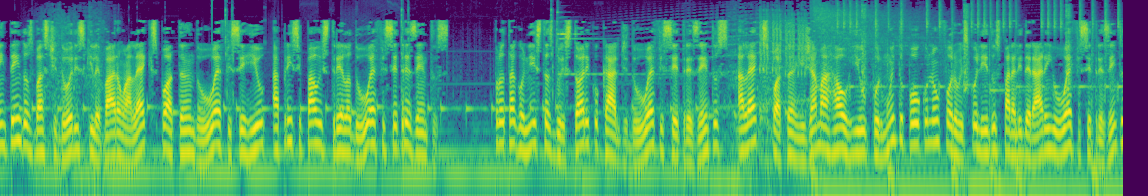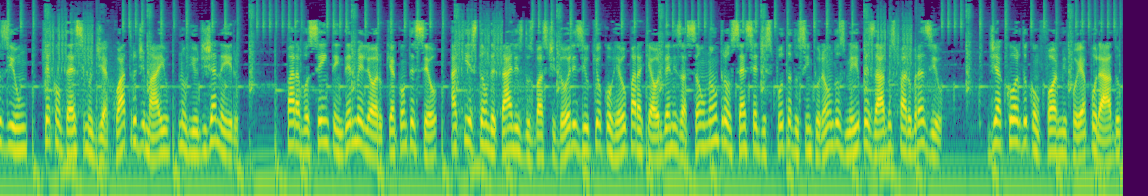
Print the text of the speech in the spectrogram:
Entenda os bastidores que levaram Alex Poatan do UFC Rio, a principal estrela do UFC 300. Protagonistas do histórico card do UFC 300, Alex Poatan e Jamahal Rio por muito pouco não foram escolhidos para liderarem o UFC 301, que acontece no dia 4 de maio, no Rio de Janeiro. Para você entender melhor o que aconteceu, aqui estão detalhes dos bastidores e o que ocorreu para que a organização não trouxesse a disputa do cinturão dos meio pesados para o Brasil. De acordo conforme foi apurado,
